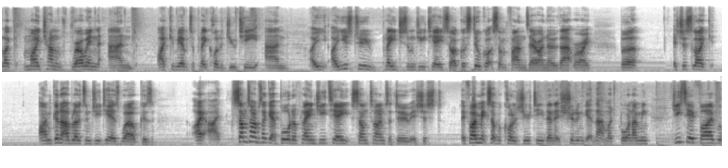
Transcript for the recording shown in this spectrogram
like my channel's growing and I can be able to play Call of Duty and I, I used to play some GTA, so I've got, still got some fans there, I know that, right? But it's just like, I'm going to upload some GTA as well, because I, I sometimes I get bored of playing GTA, sometimes I do, it's just, if I mix up with Call of Duty, then it shouldn't get that much boring. I mean, GTA 5, uh,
